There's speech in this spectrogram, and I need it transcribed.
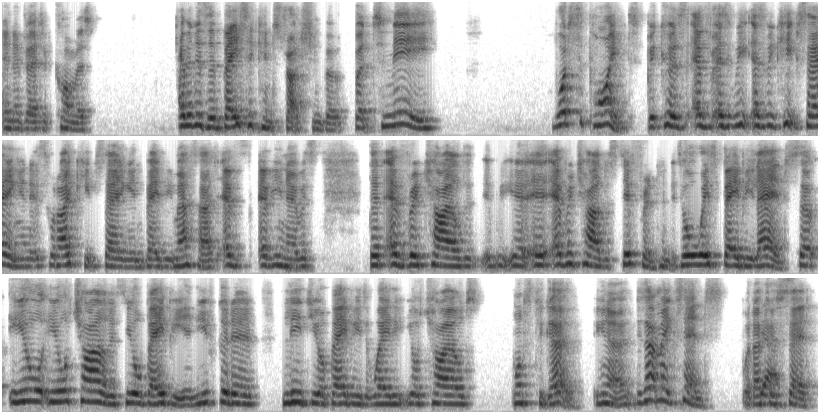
in inverted commas, I mean, there's a basic instruction book, but to me, what's the point? Because as we as we keep saying, and it's what I keep saying in baby massage, you know, is that every child every child is different and it's always baby led so your your child is your baby and you've got to lead your baby the way that your child wants to go you know does that make sense what i yes. just said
